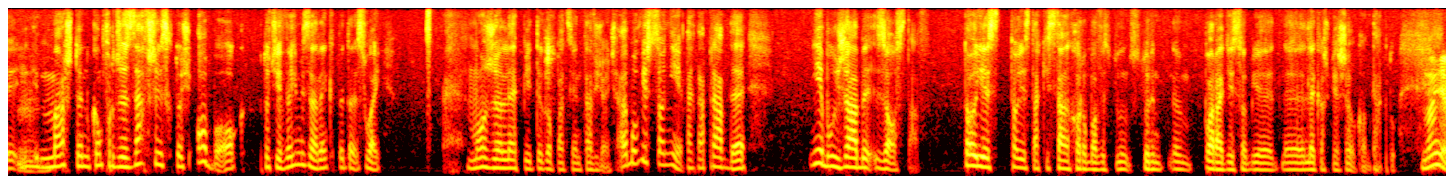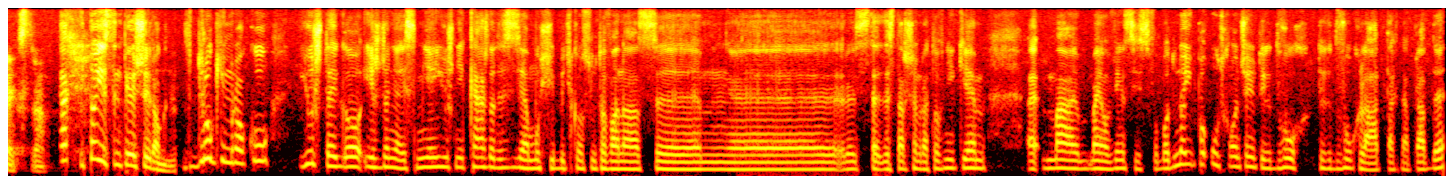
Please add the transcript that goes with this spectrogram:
mhm. masz ten komfort, że zawsze jest ktoś obok, kto cię weźmie za rękę i pyta, słuchaj, może lepiej tego pacjenta wziąć. Albo wiesz co, nie, tak naprawdę nie bój żaby, zostaw. To jest, to jest taki stan chorobowy, z którym- poradzi sobie e, lekarz pierwszego kontaktu. No i ekstra. Tak, i to jest ten pierwszy rok. Mhm. W drugim roku już tego jeżdżenia jest mniej, już nie każda decyzja musi być konsultowana z, e, ze starszym ratownikiem, e, ma, mają więcej swobody. No i po ukończeniu tych dwóch, tych dwóch lat tak naprawdę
